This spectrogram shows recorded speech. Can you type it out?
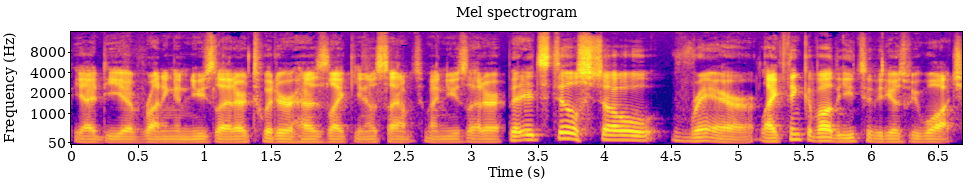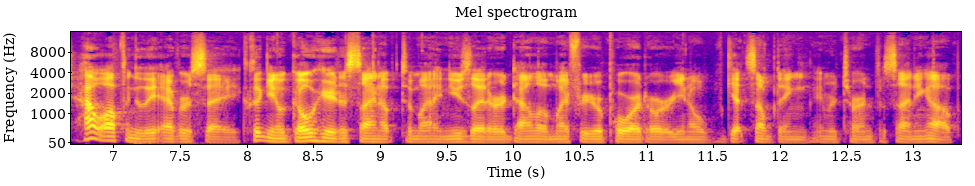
the idea of running a newsletter. Twitter has like, you know, sign up to my newsletter, but it's still so rare. Like think of all the YouTube videos we watch. How often do they ever say, click, you know, go here to sign up to my newsletter or download my free report or, you know, get something in return for signing up?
